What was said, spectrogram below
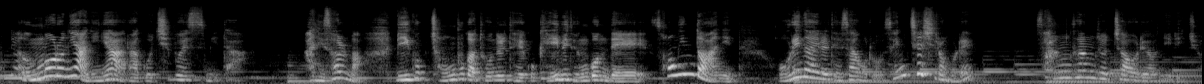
그냥 음모론이 아니냐라고 치부했습니다. 아니 설마 미국 정부가 돈을 대고 개입이 된 건데 성인도 아닌 어린아이를 대상으로 생체 실험을 해? 상상조차 어려운 일이죠.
